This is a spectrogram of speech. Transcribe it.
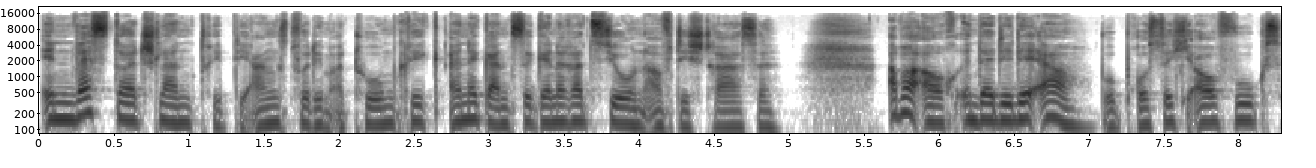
In Westdeutschland trieb die Angst vor dem Atomkrieg eine ganze Generation auf die Straße. Aber auch in der DDR, wo Brussig aufwuchs,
